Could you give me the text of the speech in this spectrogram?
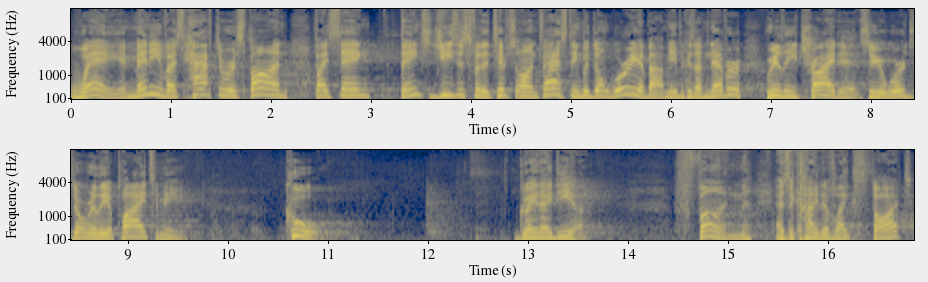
way. And many of us have to respond by saying, Thanks, Jesus, for the tips on fasting, but don't worry about me because I've never really tried it. So your words don't really apply to me. Cool. Great idea. Fun as a kind of like thought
